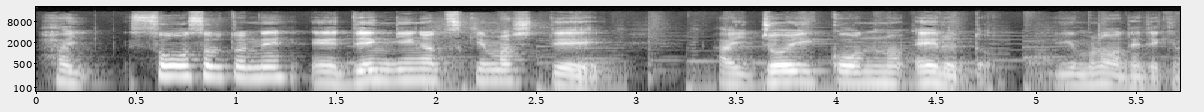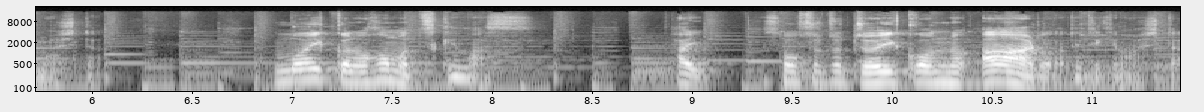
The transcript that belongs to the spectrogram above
はい。そうするとね、え電源がつきまして、はい、ジョイコンの L というものが出てきました。もう一個の方もつけます。はい。そうするとジョイコンの R が出てきました。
